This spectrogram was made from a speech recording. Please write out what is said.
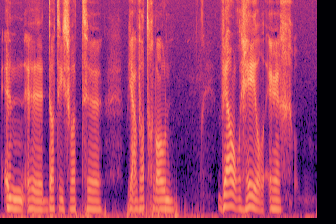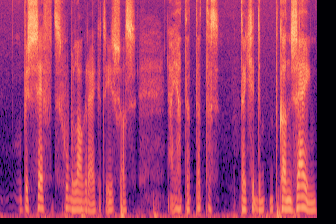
En uh, dat is wat, ja, wat gewoon wel heel erg beseft hoe belangrijk het is als, nou ja, dat, dat, dat, dat je er kan zijn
